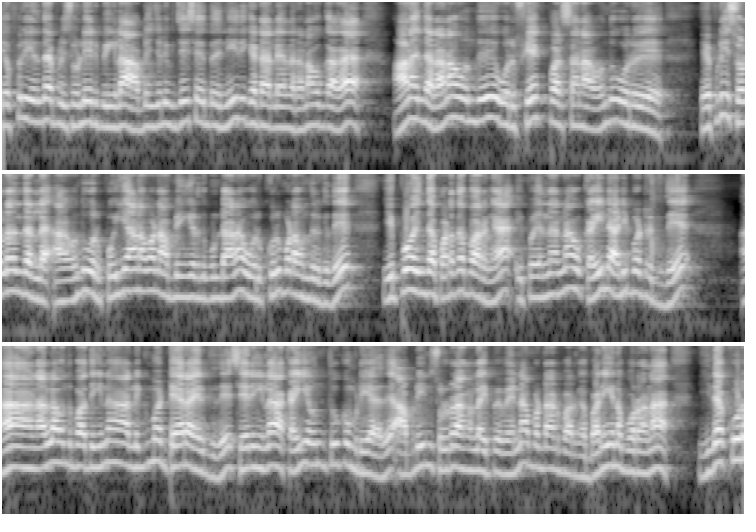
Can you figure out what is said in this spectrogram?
ஜெஃப்ரி இருந்தால் இப்படி சொல்லியிருப்பீங்களா? அப்படின்னு சொல்லி விஜய் சேதுபதி நீதி கேட்டார்ல அந்த ரணவுக்காக. ஆனால் இந்த ரணவ் வந்து ஒரு ஃபேக் பர்சனாக வந்து ஒரு எப்படி சொல்கிறதுன்னு தெரில அவன் வந்து ஒரு பொய்யானவன் அப்படிங்கிறதுக்கு உண்டான ஒரு குறும்படம் வந்திருக்குது. இப்போது இந்த படத்தை பாருங்கள் இப்போ என்னென்னா கையில் அடிபட்டிருக்குது. நல்லா வந்து பார்த்தீங்கன்னா லிக்மெண்ட் டேர் இருக்குது சரிங்களா? கையை வந்து தூக்க முடியாது. அப்படின்னு சொல்கிறாங்கல்ல இப்போ என்ன பண்ணுறான்னு பாருங்கள் பனியனை போடுறான்னா இதை கூட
